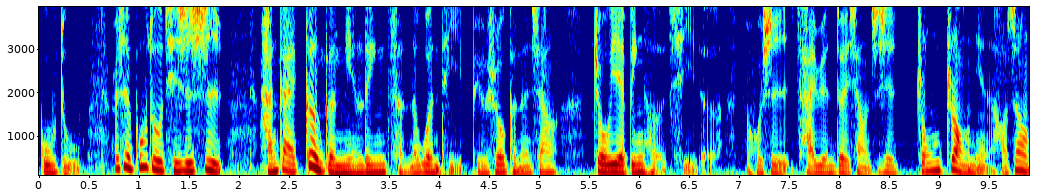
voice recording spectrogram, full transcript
孤独，而且孤独其实是涵盖各个年龄层的问题，比如说可能像。就业冰河期的，然后是裁员对象，这些中壮年，好像，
